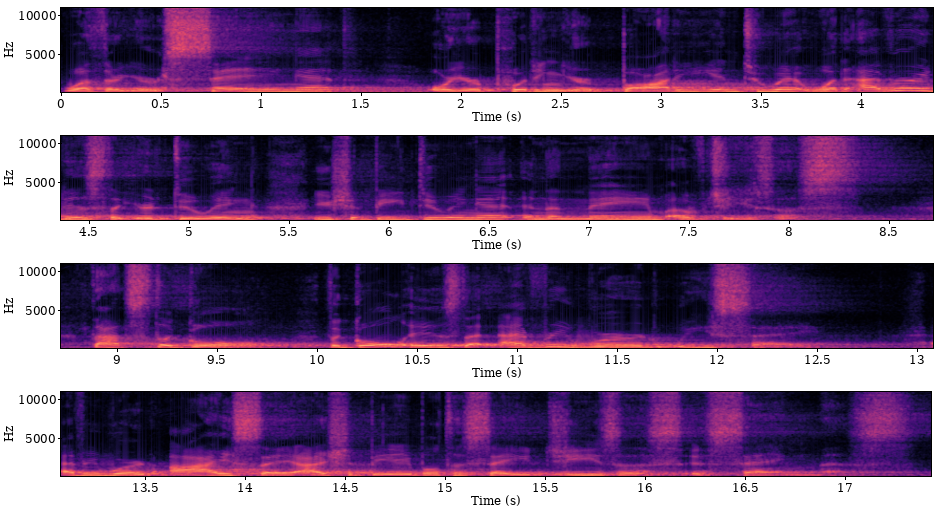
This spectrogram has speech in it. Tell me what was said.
whether you're saying it or you're putting your body into it, whatever it is that you're doing, you should be doing it in the name of Jesus. That's the goal. The goal is that every word we say, every word I say, I should be able to say, Jesus is saying this.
